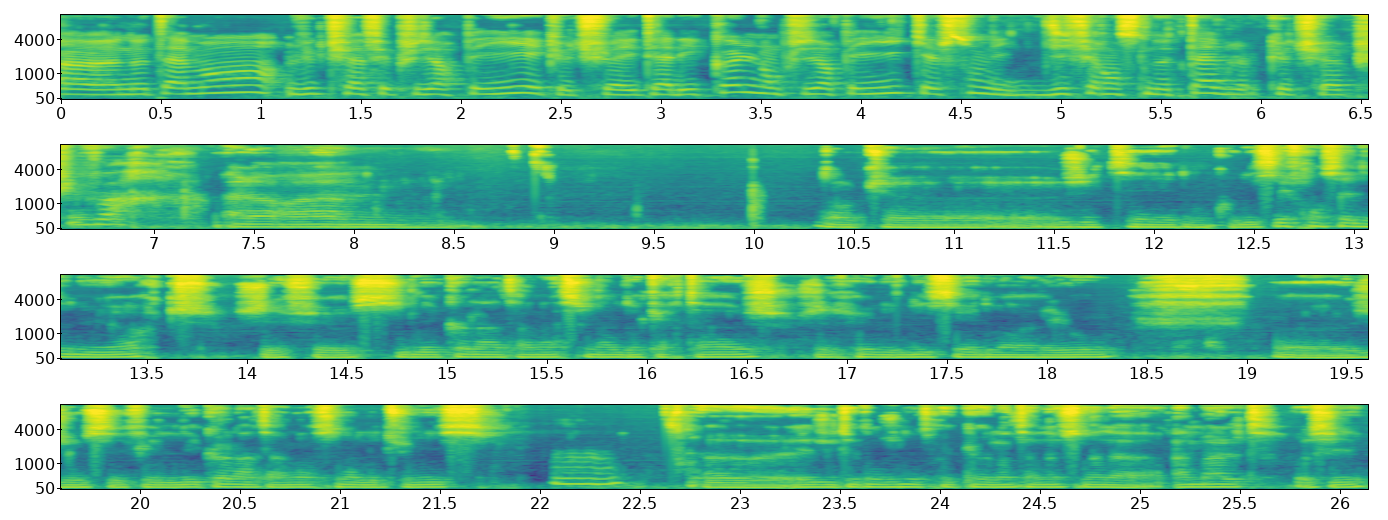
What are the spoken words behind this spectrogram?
Euh, notamment, vu que tu as fait plusieurs pays et que tu as été à l'école dans plusieurs pays, quelles sont les différences notables que tu as pu voir? Alors, euh, donc, j'étais donc au lycée français de New York. J'ai fait aussi l'école internationale de Carthage. J'ai fait le lycée Édouard Herriot. J'ai aussi fait l'école internationale de Tunis. Euh, et j'étais dans une autre école internationale à, Malte aussi,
